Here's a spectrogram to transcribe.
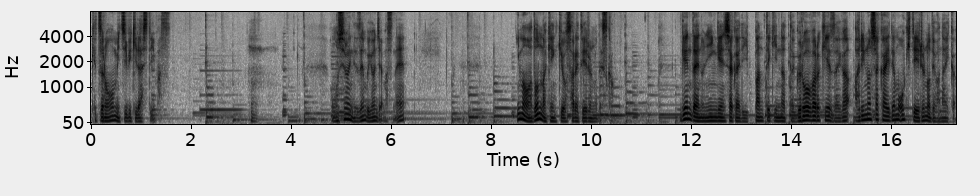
結論を導き出しています、うん、面白いんで全部読んじゃいますね。今はどんな研究をされているのですか？現代の人間社会で一般的になったグローバル経済がありの社会でも起きているのではないか。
